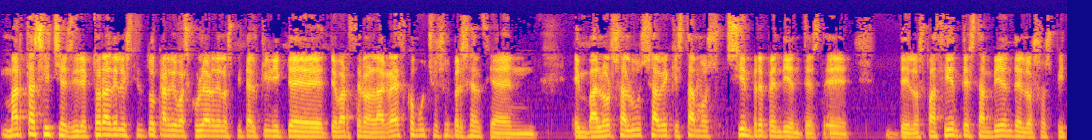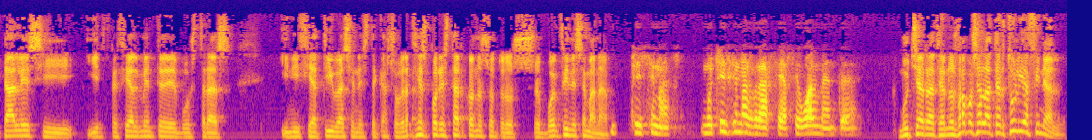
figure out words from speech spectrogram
Marta Siches, directora del Instituto Cardiovascular del Hospital Clínic de, Barcelona. Le agradezco mucho su presencia en, Valor Salud. Sabe que estamos siempre pendientes de, los pacientes también, de los hospitales y, y especialmente de vuestras iniciativas en este caso. Gracias por estar con nosotros. Buen fin de semana. Muchísimas, muchísimas gracias, igualmente. Muchas gracias. Nos vamos a la tertulia final.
